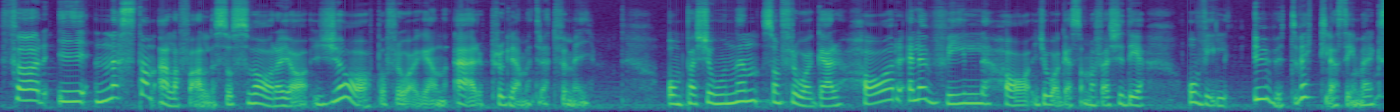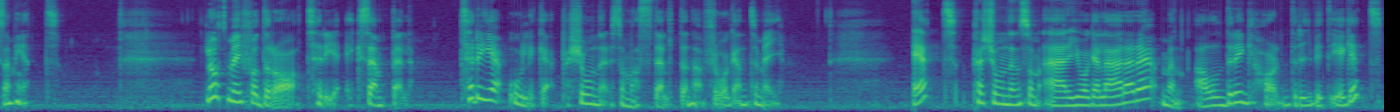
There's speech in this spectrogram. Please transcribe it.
För i nästan alla fall så svarar jag ja på frågan är programmet rätt för mig? Om personen som frågar har eller vill ha yoga som affärsidé och vill utveckla sin verksamhet. Låt mig få dra tre exempel. Tre olika personer som har ställt den här frågan till mig. 1. Personen som är yogalärare men aldrig har drivit eget.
